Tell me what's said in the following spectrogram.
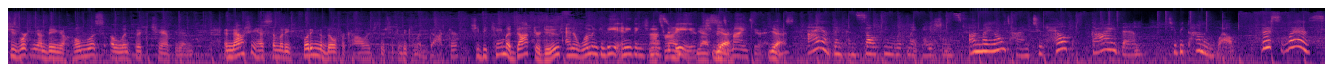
she's working on being a homeless Olympic champion, and now she has somebody footing the bill for college so she can become a doctor? She became a doctor, dude. And a woman can be anything she That's wants right. to be if Yes. she puts Yeah. her mind to it. Yes. I have been consulting with my patients on my own time to help guide them to becoming well. This list,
